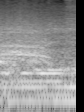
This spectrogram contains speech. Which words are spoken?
Lord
